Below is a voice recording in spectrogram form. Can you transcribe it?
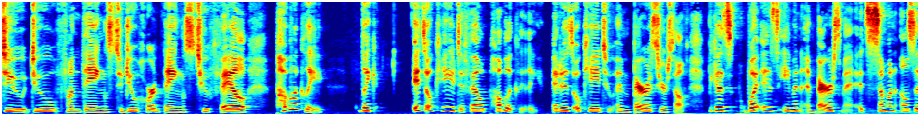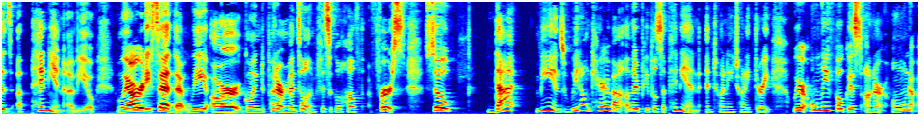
to do fun things, to do hard things, to fail publicly. Like, it's okay to fail publicly. It is okay to embarrass yourself because what is even embarrassment? It's someone else's opinion of you. And We already said that we are going to put our mental and physical health first. So that means we don't care about other people's opinion in 2023. We are only focused on our own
